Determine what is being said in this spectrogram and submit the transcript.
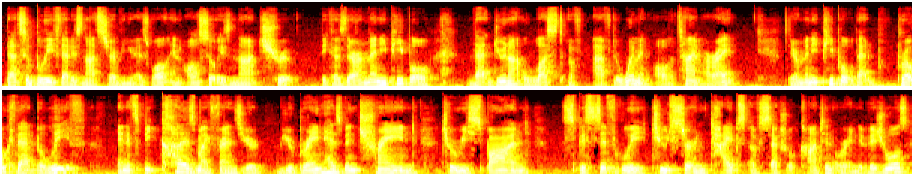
That's a belief that is not serving you as well and also is not true because there are many people that do not lust after women all the time, all right? There are many people that broke that belief and it's because my friends your your brain has been trained to respond specifically to certain types of sexual content or individuals.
